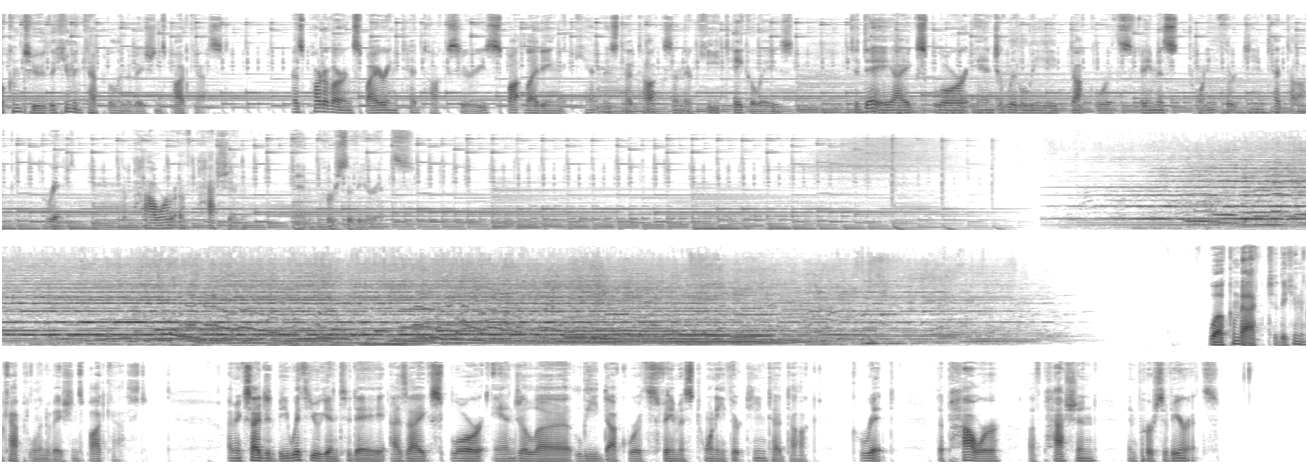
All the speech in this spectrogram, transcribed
Welcome to the Human Capital Innovations Podcast. As part of our inspiring TED Talk series spotlighting can't miss TED Talks and their key takeaways, today I explore Angela Lee Duckworth's famous 2013 TED Talk, Grit The Power of Passion and Perseverance. Welcome back to the Human Capital Innovations Podcast. I'm excited to be with you again today as I explore Angela Lee Duckworth's famous 2013 TED Talk, Grit The Power of Passion and Perseverance.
